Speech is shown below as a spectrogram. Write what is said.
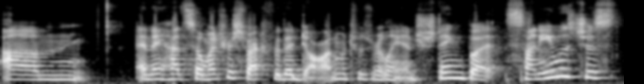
Um, and they had so much respect for the Don, which was really interesting. But Sonny was just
